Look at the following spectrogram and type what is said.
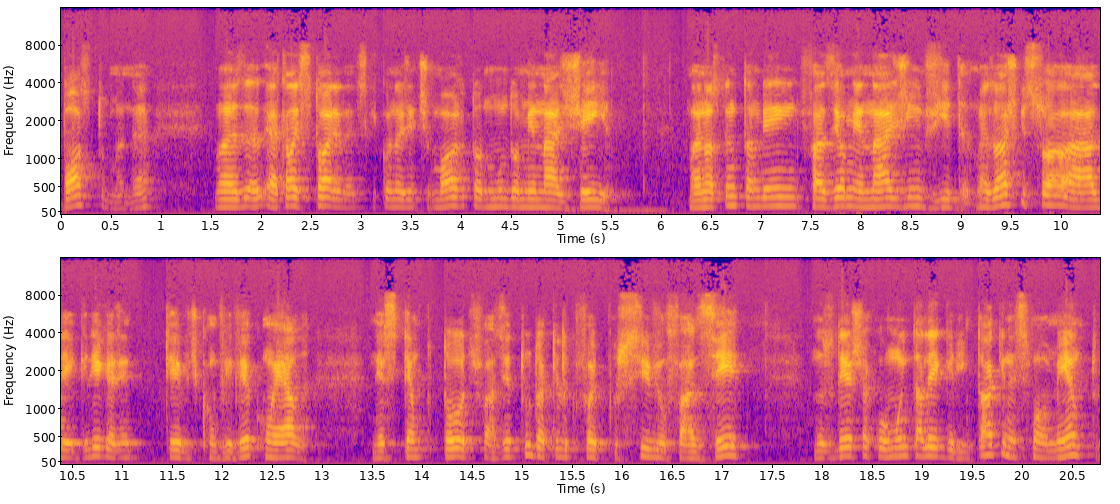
póstuma, né? Mas é, é aquela história, né? Que quando a gente morre, todo mundo homenageia mas nós temos também fazer homenagem em vida. Mas eu acho que só a alegria que a gente teve de conviver com ela nesse tempo todo, de fazer tudo aquilo que foi possível fazer, nos deixa com muita alegria. Então, aqui nesse momento,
